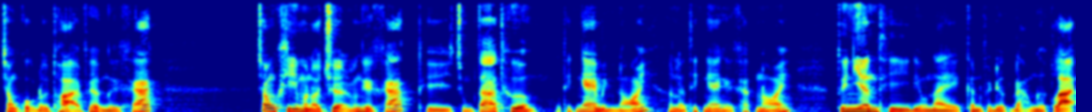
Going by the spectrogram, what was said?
trong cuộc đối thoại với người khác. Trong khi mà nói chuyện với người khác thì chúng ta thường thích nghe mình nói hơn là thích nghe người khác nói. Tuy nhiên thì điều này cần phải được đảo ngược lại.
